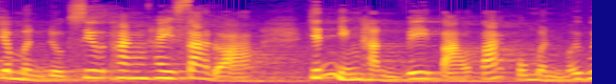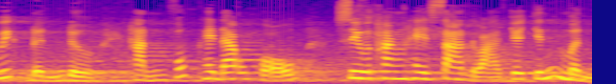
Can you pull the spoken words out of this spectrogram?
cho mình được siêu thăng hay xa đọa. Chính những hành vi tạo tác của mình mới quyết định được hạnh phúc hay đau khổ, siêu thăng hay xa đọa cho chính mình,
